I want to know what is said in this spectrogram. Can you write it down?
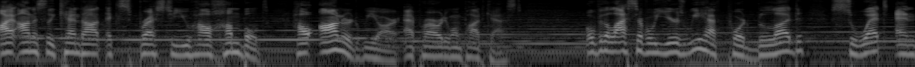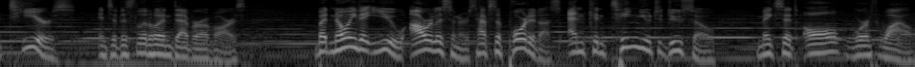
I honestly cannot express to you how humbled, how honored we are at Priority One Podcast. Over the last several years, we have poured blood, sweat, and tears into this little endeavor of ours. But knowing that you, our listeners, have supported us and continue to do so makes it all worthwhile.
